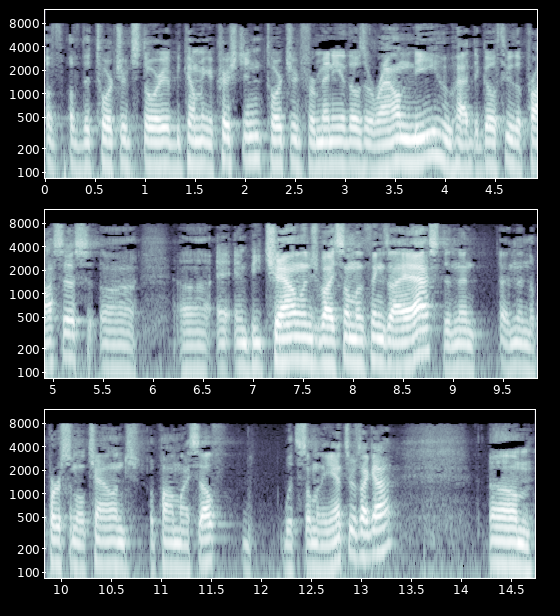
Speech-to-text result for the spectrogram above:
of, of the tortured story of becoming a Christian, tortured for many of those around me who had to go through the process uh, uh, and, and be challenged by some of the things I asked, and then and then the personal challenge upon myself with some of the answers I got. Um,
